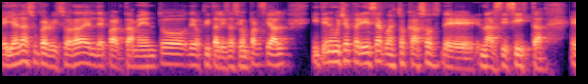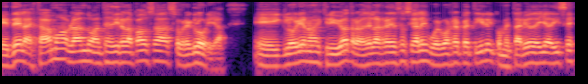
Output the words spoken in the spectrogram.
Ella es la supervisora del Departamento de Hospitalización Parcial y tiene mucha experiencia con estos casos de narcisista. Dela, estábamos hablando antes de ir a la pausa sobre Gloria. Eh, Gloria nos escribió a través de las redes sociales vuelvo a repetir, el comentario de ella dice,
